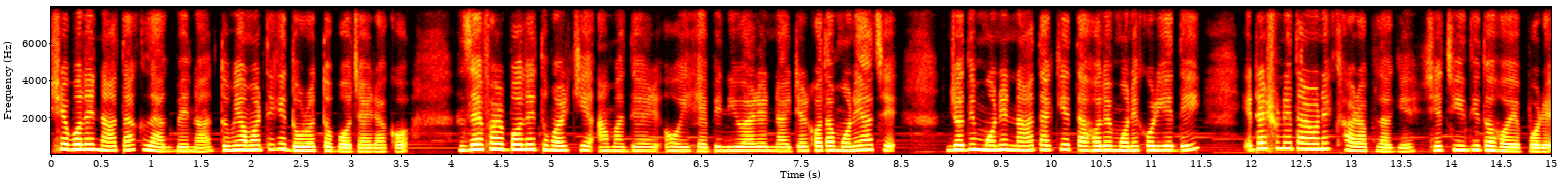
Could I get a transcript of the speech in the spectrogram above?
সে বলে, না, তাক লাগবে না, তুমি আমার থেকে দূরত্ব বজায় রাখো। জেফার বলে, তোমার কি আমাদের ওই হ্যাপি নিউ ইয়ারের নাইটের কথা মনে আছে? যদি মনে না থাকে, তাহলে মনে করিয়ে দেই। এটা শুনে তার অনেক খারাপ লাগে, সে চিন্তিত হয়ে পড়ে।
